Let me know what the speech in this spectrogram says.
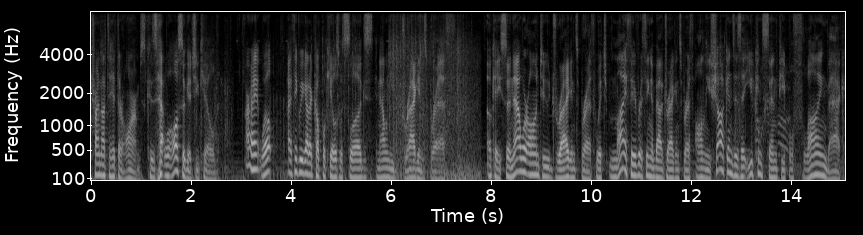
try not to hit their arms, because that will also get you killed. Alright, well, I think we got a couple kills with slugs, and now we need Dragon's Breath. Okay, so now we're on to Dragon's Breath, which my favorite thing about Dragon's Breath on these shotguns is that you can send people flying back.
